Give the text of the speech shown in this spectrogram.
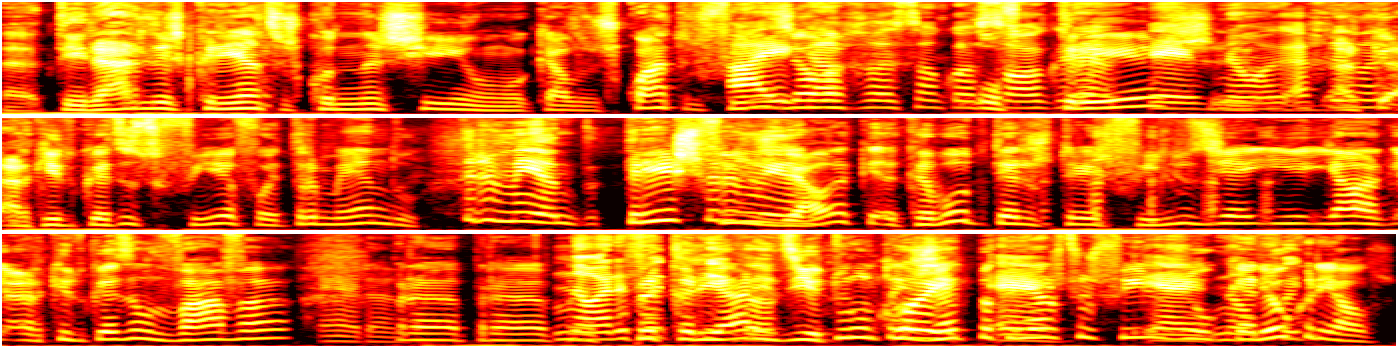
a Tirar-lhe as crianças quando nasciam, aqueles quatro filhos. Ai, aquela ela, relação com a sogra, Três, é, não, a a, rela- a arquiduquesa Sofia foi tremendo. Tremendo. Três filhos Tremendo. dela, que acabou de ter os três filhos e, e- e a arquiduquesa levava Era. para, para, para foi criar e dizia: Tu não tens jeito para criar é, os teus filhos, é, eu quero eu criá-los.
